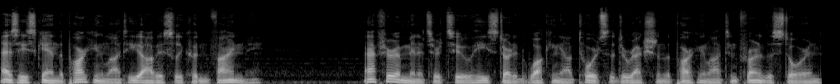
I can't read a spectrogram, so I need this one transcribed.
as he scanned the parking lot, he obviously couldn't find me. After a minute or two, he started walking out towards the direction of the parking lot in front of the store, and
